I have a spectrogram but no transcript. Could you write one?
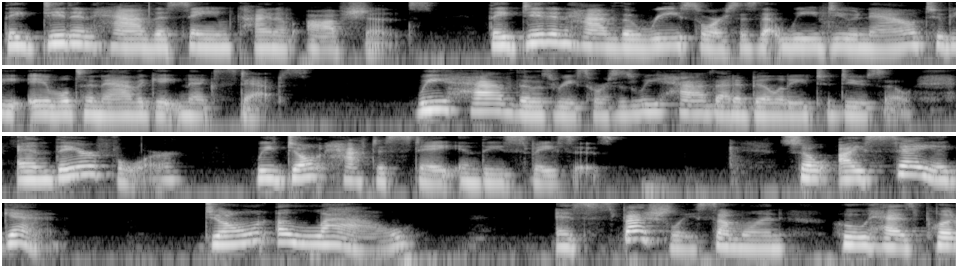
they didn't have the same kind of options they didn't have the resources that we do now to be able to navigate next steps. We have those resources. We have that ability to do so. And therefore, we don't have to stay in these spaces. So I say again, don't allow, especially someone who has put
